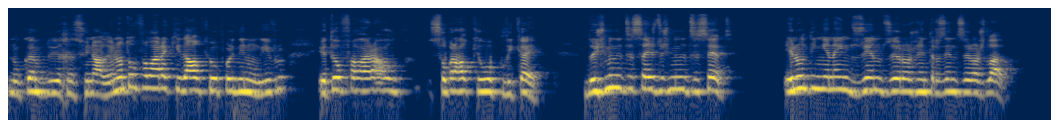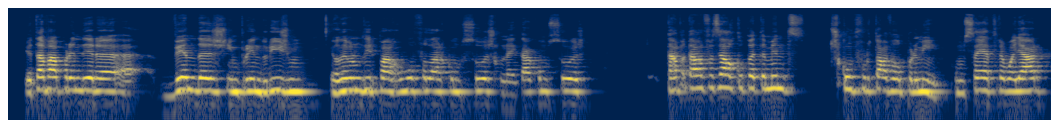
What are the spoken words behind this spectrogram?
no campo do irracional. Eu não estou a falar aqui de algo que eu aprendi num livro, eu estou a falar algo, sobre algo que eu apliquei. 2016, 2017, eu não tinha nem 200 euros nem 300 euros de lado. Eu estava a aprender a, a vendas, empreendedorismo. Eu lembro-me de ir para a rua falar com pessoas, conectar com pessoas. Estava, estava a fazer algo completamente desconfortável para mim. Comecei a trabalhar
